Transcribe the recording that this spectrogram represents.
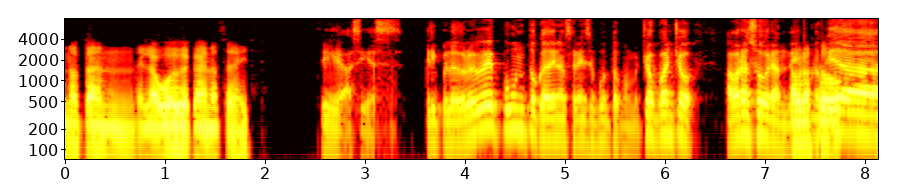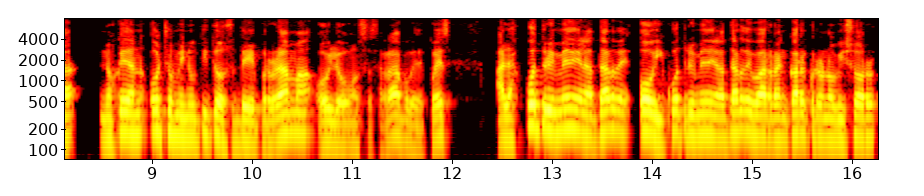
nota en, la web de Cadena Ceneice. Sí, así es. www.cadenaceneice.com. Chao, Pancho. Abrazo grande. Nos, nos quedan ocho minutitos de programa. Hoy lo vamos a cerrar porque después a las cuatro y media de la tarde, hoy cuatro y media de la tarde, va a arrancar Cronovisor.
